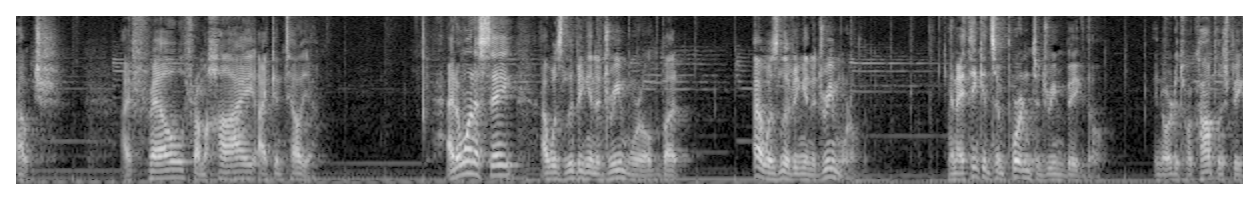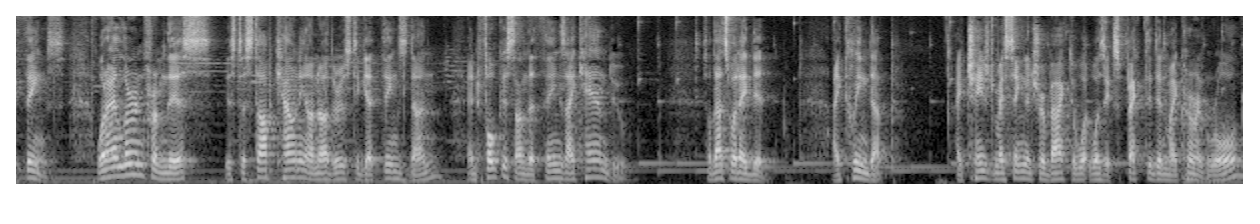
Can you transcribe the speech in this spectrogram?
Ouch. I fell from high, I can tell you. I don't want to say I was living in a dream world, but I was living in a dream world. And I think it's important to dream big, though, in order to accomplish big things. What I learned from this is to stop counting on others to get things done and focus on the things I can do. So that's what I did. I cleaned up. I changed my signature back to what was expected in my current role.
